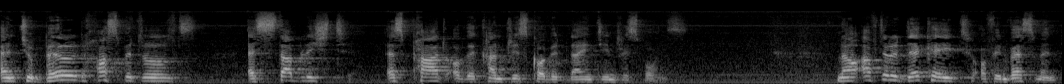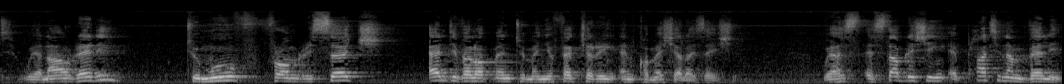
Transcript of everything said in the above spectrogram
and to build hospitals established as part of the country's COVID 19 response. Now, after a decade of investment, we are now ready to move from research and development to manufacturing and commercialization. We are establishing a Platinum Valley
